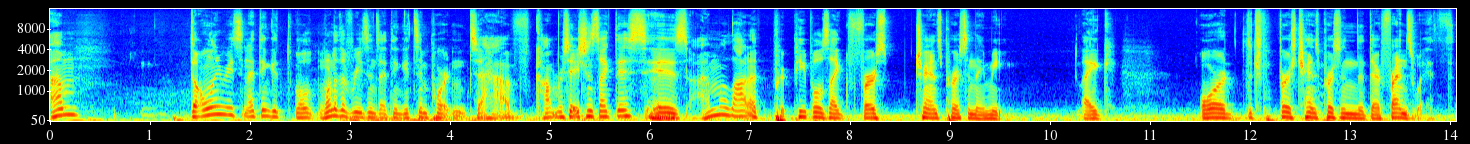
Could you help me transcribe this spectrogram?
Um, the only reason I think it, well, one of the reasons I think it's important to have conversations like this Mm-hmm. is I'm a lot of pr- people's like first trans person they meet, like, or the tr- first trans person that they're friends with,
